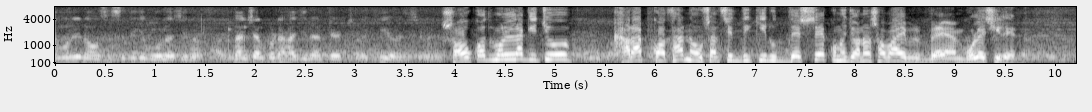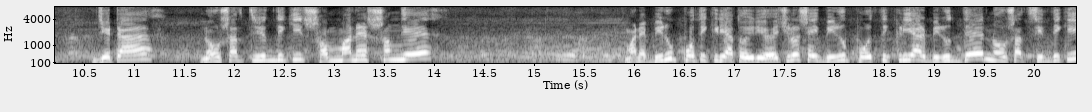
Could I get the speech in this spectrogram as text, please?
এমনই নওসাদ সিদ্দিকি বলেছিল ব্যাংশাল কোর্টে হাজিরার ডেট ছিল, কি হয়েছে সেটা শওকত মোল্লা কিছু খারাপ কথা নৌসাদ সিদ্দিকির উদ্দেশ্যে কোনো জনসভায় বলেছিলেন, যেটা নৌসাদ সিদ্দিকির সম্মানের সঙ্গে মানে বিরূপ প্রতিক্রিয়া তৈরি হয়েছিল। সেই বিরূপ প্রতিক্রিয়ার বিরুদ্ধে নৌসাদ সিদ্দিকি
